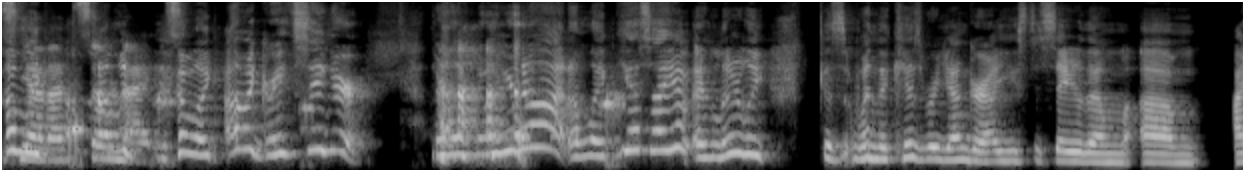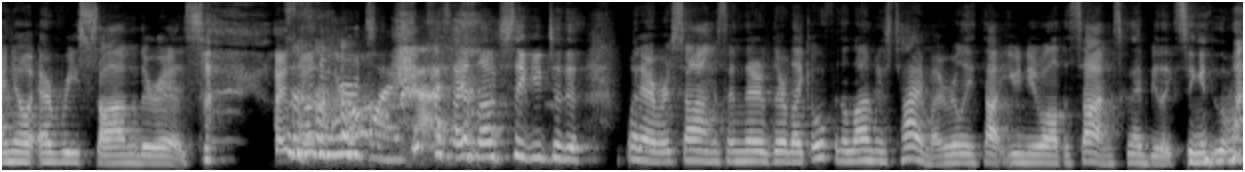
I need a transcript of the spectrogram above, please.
I'm yeah, like, that's so I'm nice. Like, I'm like, I'm a great singer. They're like, no, you're not. I'm like, yes, I am. And literally, because when the kids were younger, I used to say to them, um, I know every song there is. I know the words because oh I love singing to the whatever songs, and they're they're like, oh, for the longest time, I really thought you knew all the songs because I'd be like singing to them.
